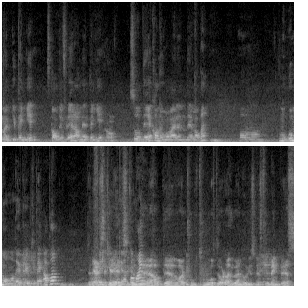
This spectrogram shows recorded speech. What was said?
Norge penger. Stadig flere har mer penger. Ja. Så det kan jo være en del av det. Mm. Og noe må man jo bruke penga på. Den Hvorfor eneste, eneste den kunden jeg hadde, var to- 82 år. da. Hun er norgesmester i benkpress.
